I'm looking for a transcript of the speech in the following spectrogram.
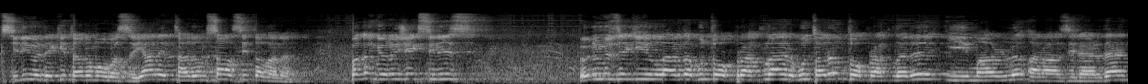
Silivri'deki Tarım Ovası yani tarımsal sit alanı. Bakın göreceksiniz önümüzdeki yıllarda bu topraklar, bu tarım toprakları imarlı arazilerden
